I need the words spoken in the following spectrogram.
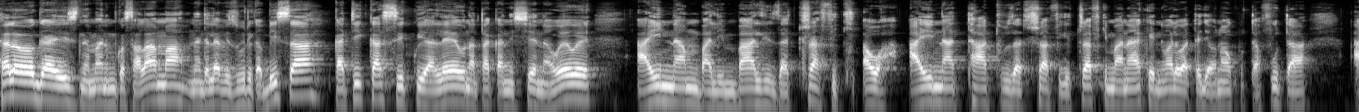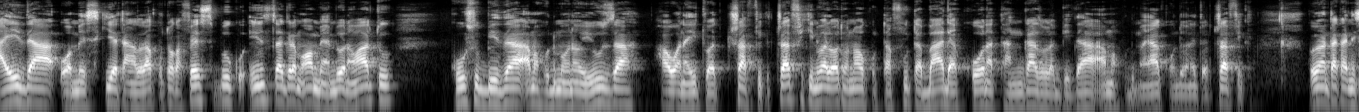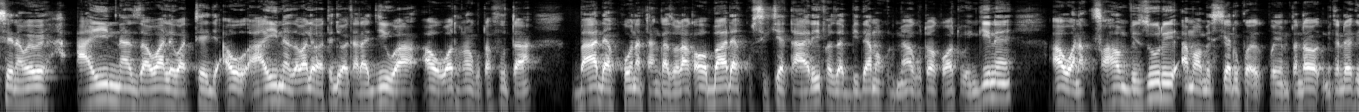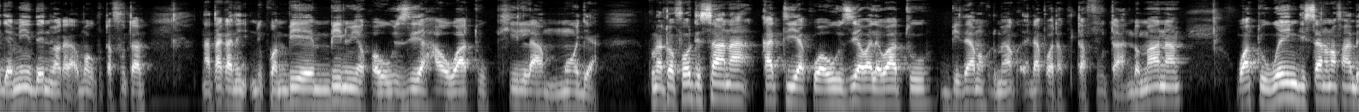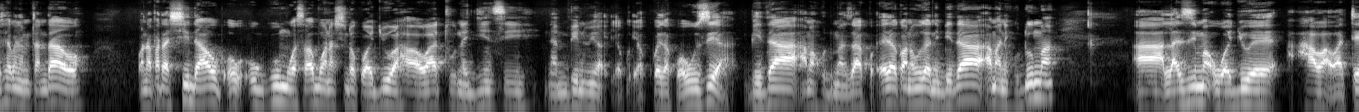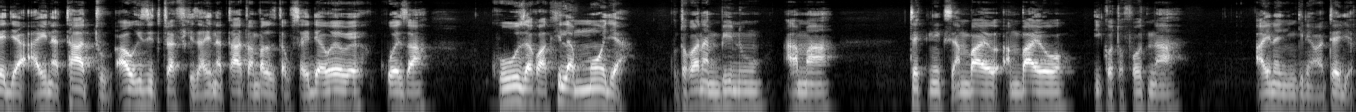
hello guys naimani mko salama mnaendelea vizuri kabisa. Katika siku ya leo nataka nishie na wewe aina mbalimbali za traffic au aina tatu za traffic. Traffic maana yake ni wale wateja wanaokutafuta aidha wamesikia tangazo lako kutoka facebook instagram au wameambiwa na watu kuhusu bidhaa ama huduma unayoiuza hao wanaitwa traffic. Traffic ni wale watu wanaokutafuta baada ya kuona tangazo la bidhaa ama huduma yako ndio wanaitwa traffic. Kwa hiyo nataka nishare na wewe aina za wale wateja au aina za wale wateja watarajiwa au watu wanaokutafuta baada ya kuona tangazo lako au baada ya kusikia taarifa za bidhaa ama huduma yako kutoka kwa watu wengine au wanakufahamu vizuri ama wamesikia tu kwenye mtandao mitandao ya kijamii then wakaamua kukutafuta. Nataka ni- nikwambie mbinu ya kuwauzia hao watu kila mmoja kuna tofauti sana kati ya kuwauzia wale watu bidhaa ama huduma yako endapo watakutafuta. Ndio maana watu wengi sana wanaofanya biashara kwenye mtandao wanapata shida au ugumu kwa sababu wanashindwa kuwajua hawa watu na jinsi na mbinu ya, ya, ya kuweza kuwauzia bidhaa ama huduma zako. Unauza ni bidhaa ama ni huduma uh, lazima uwajue hawa wateja aina tatu au hizi trafiki za aina tatu ambazo zitakusaidia wewe kuweza kuuza kwa kila mmoja kutokana na mbinu ama techniques ambayo ambayo iko tofauti na aina nyingine ya wateja.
